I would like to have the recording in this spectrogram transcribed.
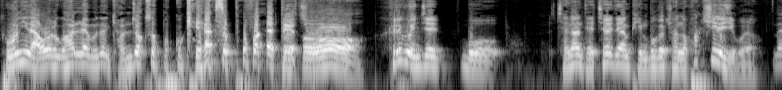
돈이 나오려고 하려면은 견적서 뽑고 계약서 뽑아야 돼요. 그렇죠. 그리고 이제 뭐 재난 대처에 대한 빈부격차는 확실해지고요. 네.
